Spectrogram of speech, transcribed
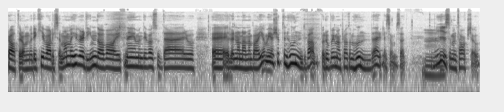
pratar om. Och det kan ju vara liksom, "Ja, men hur har din dag varit? Nej, men det var så där. Och, eh, eller någon annan bara, ja, men jag köpte en hundvalp. Och då börjar man prata om hundar. Liksom, så att det blir ju som en talkshow.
